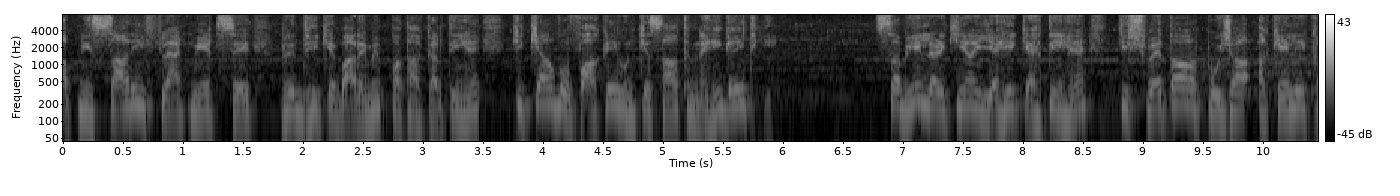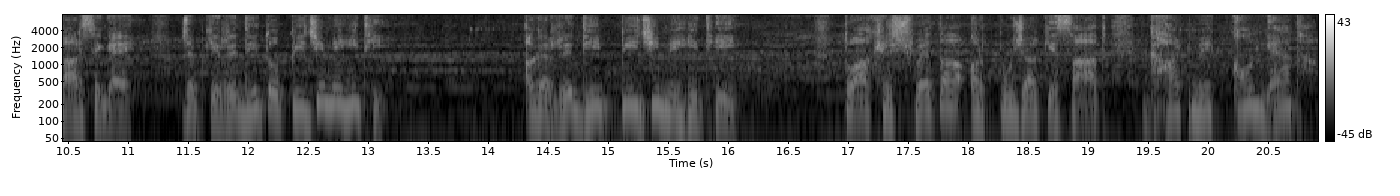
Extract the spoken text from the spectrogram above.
अपनी सारी फ्लैटमेट से रिद्धि के बारे में पता करती हैं कि क्या वो वाकई उनके साथ नहीं गई थी। सभी लड़कियाँ यही कहती हैं कि श्वेता और पूजा अकेले कार से गए, जबकि रिद्धि तो पीजी में ही थी। अगर रिद्धि पीजी में ही थी तो आखिर श्वेता और पूजा के साथ घाट में कौन गया था?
